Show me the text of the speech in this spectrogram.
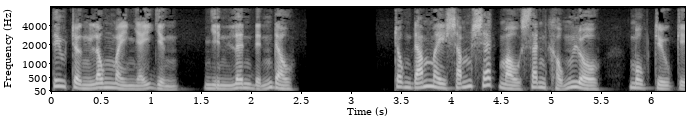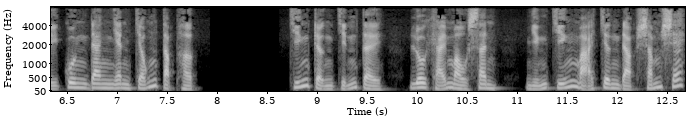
Tiêu Trần lông mày nhảy dựng, nhìn lên đỉnh đầu. Trong đám mây sấm sét màu xanh khổng lồ, một triệu kỵ quân đang nhanh chóng tập hợp. Chiến trận chỉnh tề, lôi khải màu xanh, những chiến mã chân đạp sấm sét,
